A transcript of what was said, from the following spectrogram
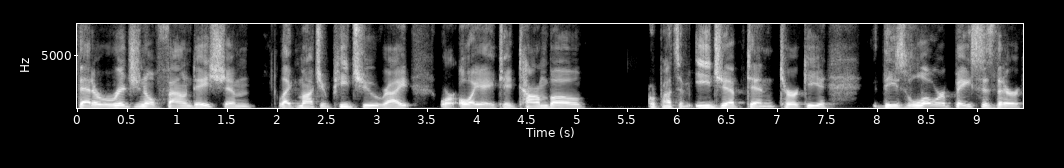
that original foundation like Machu Picchu, right? Or Ollantaytambo, or parts of Egypt and Turkey. These lower bases that are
